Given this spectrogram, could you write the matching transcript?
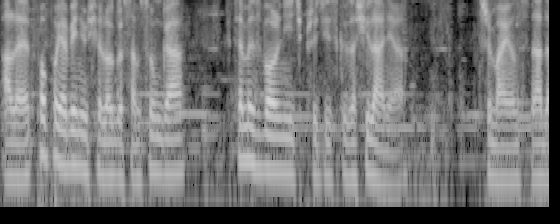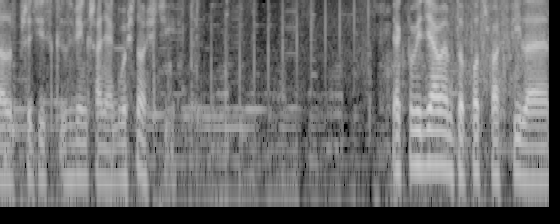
ale po pojawieniu się logo Samsunga chcemy zwolnić przycisk zasilania, trzymając nadal przycisk zwiększania głośności. Jak powiedziałem, to potrwa chwilę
